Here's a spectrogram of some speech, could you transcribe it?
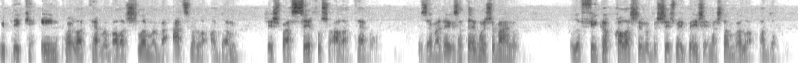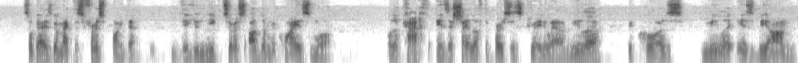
מפני כאין פועל הטבע בעל השלמה בעצמה לאדם, שיש בה שכל של על הטבע. וזה מדרגת הטבע כמו שאמרנו. ולפיקה כל השבע בשש מי בייש אין השלמה בעל האדם. So guys, going back to this first point that the unique source Adam requires more. Ulakach in the shale of the person is created out of Mila because Mila is beyond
